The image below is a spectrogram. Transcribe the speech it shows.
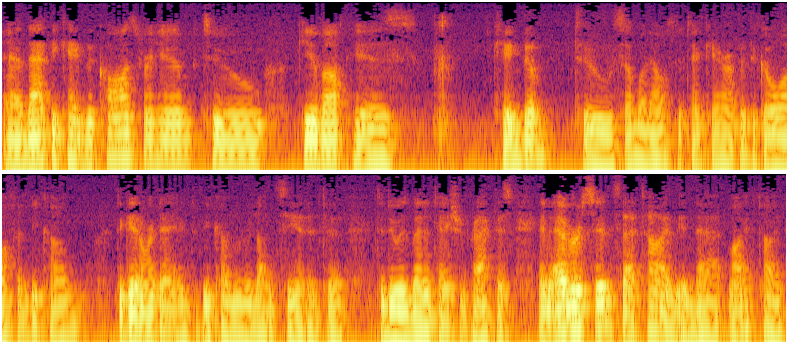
And that became the cause for him to give up his kingdom to someone else to take care of and to go off and become, to get ordained, to become a renunciate and to, to do his meditation practice. And ever since that time, in that lifetime,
